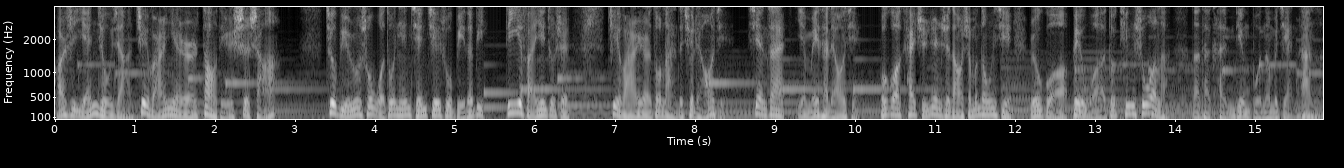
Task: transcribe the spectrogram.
而是研究下这玩意儿到底是啥。就比如说，我多年前接触比特币，第一反应就是，这玩意儿都懒得去了解，现在也没太了解。不过开始认识到什么东西，如果被我都听说了，那它肯定不那么简单了。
